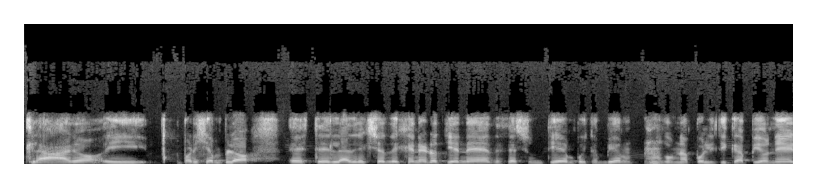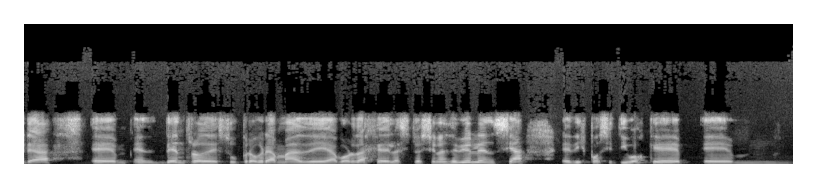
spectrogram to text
Claro, y por ejemplo, este, la Dirección de Género tiene desde hace un tiempo y también con una política pionera eh, dentro de su programa de abordaje de las situaciones de violencia, eh, dispositivos que em,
